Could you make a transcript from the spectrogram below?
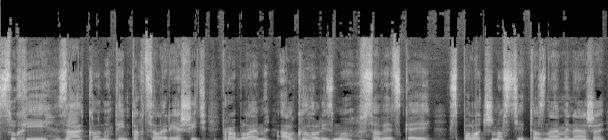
suchý zákon. Týmto chcel riešiť problém alkoholizmu v sovietskej spoločnosti. To znamená, že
